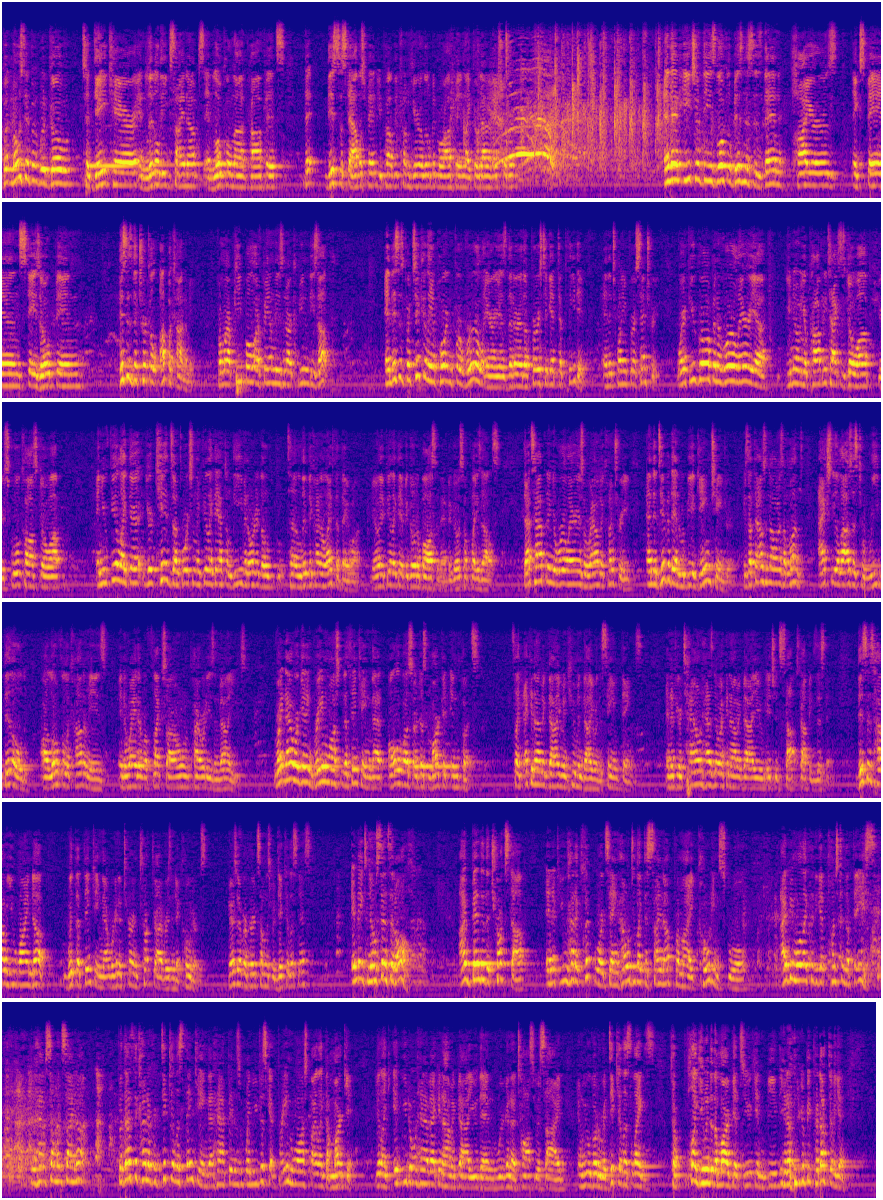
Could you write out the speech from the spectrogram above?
But most of it would go to daycare and little league signups and local nonprofits. That this establishment, you'd probably come here a little bit more often, like throw down an extra. And then each of these local businesses then hires, expands, stays open. This is the trickle up economy from our people, our families, and our communities up. And this is particularly important for rural areas that are the first to get depleted in the 21st century. Where if you grow up in a rural area, you know your property taxes go up, your school costs go up, and you feel like your kids unfortunately feel like they have to leave in order to, to live the kind of life that they want. You know, they feel like they have to go to Boston, they have to go someplace else. That's happening to rural areas around the country, and the dividend would be a game changer. Because $1,000 a month actually allows us to rebuild our local economies in a way that reflects our own priorities and values. Right now, we're getting brainwashed into thinking that all of us are just market inputs. It's like economic value and human value are the same things. And if your town has no economic value, it should stop, stop existing. This is how you wind up with the thinking that we're going to turn truck drivers into coders. You guys ever heard some of this ridiculousness? It makes no sense at all. I've been to the truck stop, and if you had a clipboard saying, How would you like to sign up for my coding school? I'd be more likely to get punched in the face than have someone sign up. But that's the kind of ridiculous thinking that happens when you just get brainwashed by like the market. You're like, if you don't have economic value, then we're gonna toss you aside, and we will go to ridiculous lengths to plug you into the market so you can be, you know, you can be productive again.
